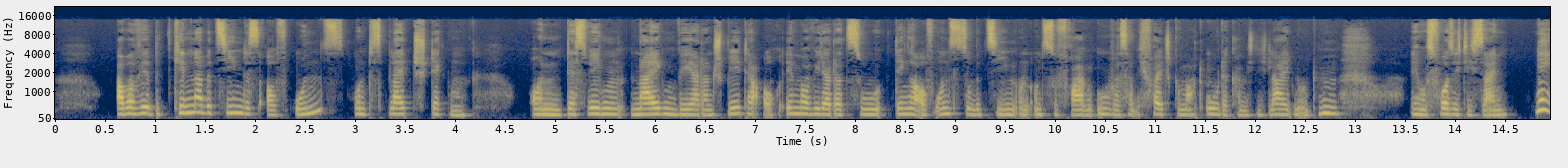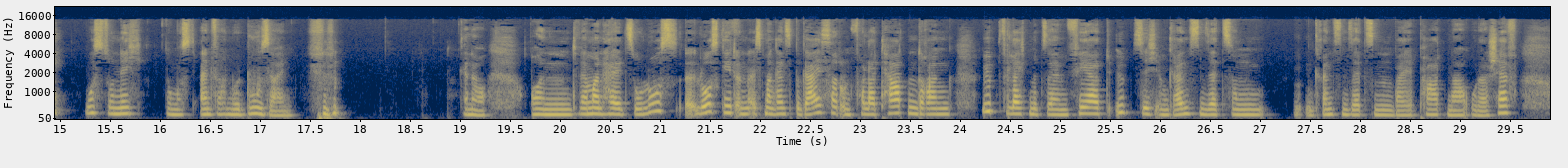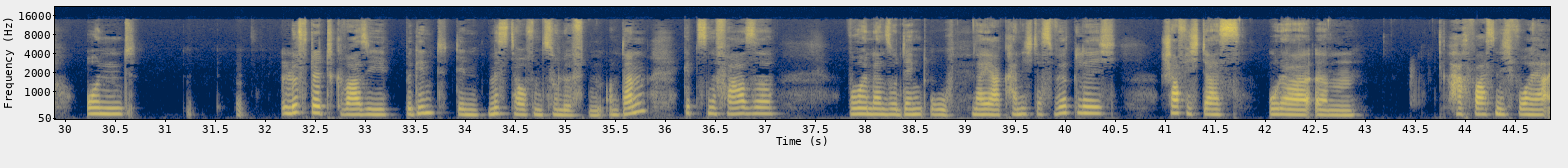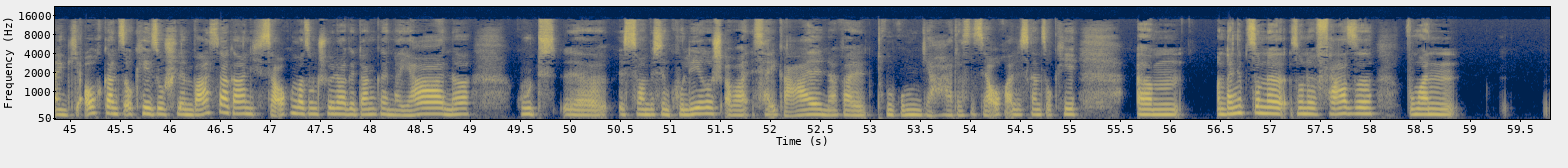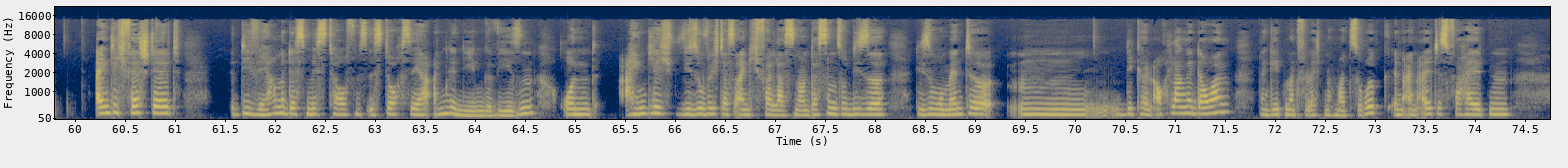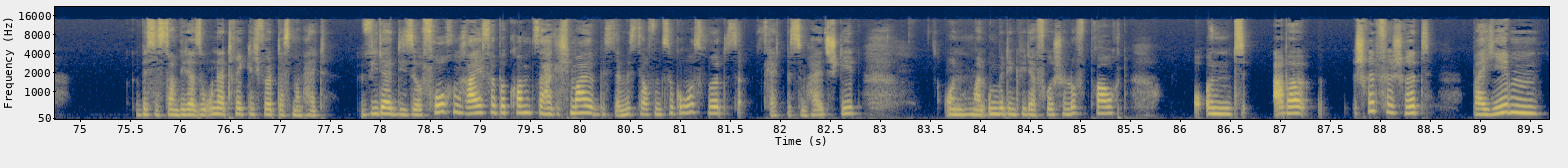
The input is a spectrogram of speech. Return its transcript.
Aber wir Kinder beziehen das auf uns und es bleibt stecken. Und deswegen neigen wir ja dann später auch immer wieder dazu, Dinge auf uns zu beziehen und uns zu fragen, oh, was habe ich falsch gemacht? Oh, der kann mich nicht leiden und hm, ich muss vorsichtig sein. Nee, musst du nicht. Du musst einfach nur du sein. genau. Und wenn man halt so los, äh, losgeht, dann ist man ganz begeistert und voller Tatendrang, übt vielleicht mit seinem Pferd, übt sich im Grenzensetzung, Grenzen setzen bei Partner oder Chef und lüftet quasi, beginnt den Misthaufen zu lüften. Und dann gibt es eine Phase, wo man dann so denkt, oh, naja, kann ich das wirklich? Schaffe ich das? Oder ähm, ach, war es nicht vorher eigentlich auch ganz okay, so schlimm war es ja gar nicht. Ist ja auch immer so ein schöner Gedanke, naja, ne, gut, äh, ist zwar ein bisschen cholerisch, aber ist ja egal, ne, weil drumherum, ja, das ist ja auch alles ganz okay. Ähm, und dann gibt es so eine, so eine Phase, wo man eigentlich feststellt, die Wärme des Misthaufens ist doch sehr angenehm gewesen und eigentlich, wieso will ich das eigentlich verlassen? Und das sind so diese, diese Momente, mh, mm, die können auch lange dauern. Dann geht man vielleicht nochmal zurück in ein altes Verhalten, bis es dann wieder so unerträglich wird, dass man halt wieder diese Fruchenreife bekommt, sage ich mal, bis der Misthaufen zu groß wird, vielleicht bis zum Hals steht und man unbedingt wieder frische Luft braucht. Und aber Schritt für Schritt bei jedem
